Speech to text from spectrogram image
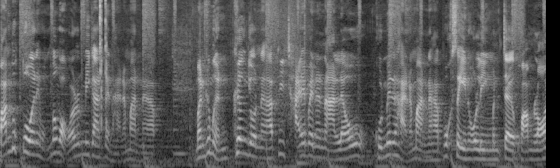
ปั๊มทุกตัวเนี่ยผมต้องบอกว่ามันมีการเปลี่ยนถ่ายน้ำมันนะครับมันก็เหมือนเครื่องยนต์นะครับที่ใช้ไปนานๆแล้วคุณไม่ได้ถ่ายน้ำมันนะครับพวกซีนโอลิงมันเจอความร้อน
